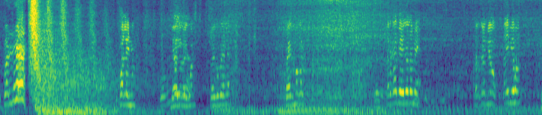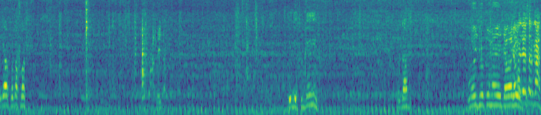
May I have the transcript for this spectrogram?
ઉપાડી લે. ઉપર લઈને. બે લે ભાઈ ભાઈ કો બે લે. સાઈડમાં કર. સરકાર બેહો તમે. સરકાર બેહો. કઈ બેહો. બધા ફટાફટ. કોઈ દેખું જ ને બધા કોઈ જોતું નહીં જવા જવા દે. સરકાર.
